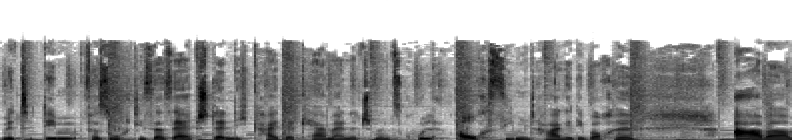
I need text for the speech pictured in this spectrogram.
mit dem Versuch dieser Selbstständigkeit der Care Management School auch sieben Tage die Woche. Aber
